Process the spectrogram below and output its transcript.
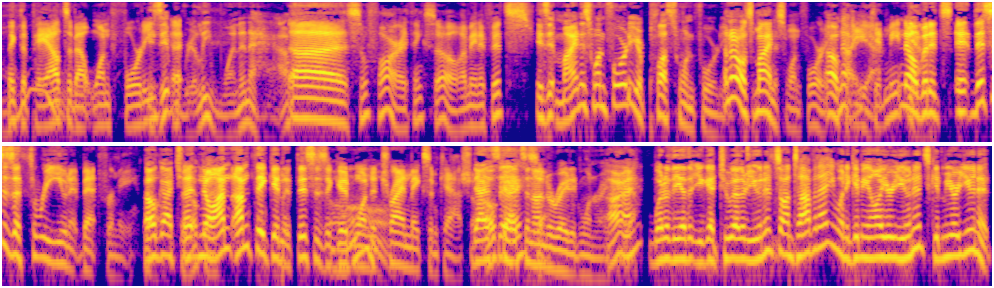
I think the payout's about 140. Is it Uh, really one and a half? Uh, so far, I think so. I mean, if it's Is it minus 140 or plus 140? no, no, it's minus 140. Okay, no, are you yeah. kidding me? No, Yeah. but it's it, this is a three unit bet for me. Oh, gotcha. Uh, No, I'm I'm thinking that this is a good one to Oh. try and make some cash. On. That's, Okay, that's an so- underrated one right All right. What are the other? You get two other units on top of that. You want to give me all your units? Give me your unit.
